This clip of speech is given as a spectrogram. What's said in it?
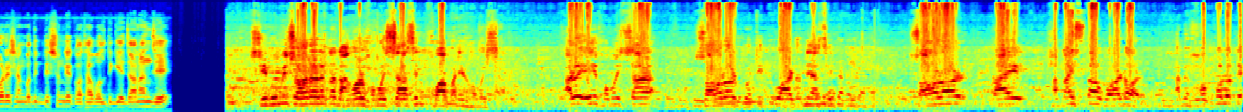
পরে সাংবাদিকদের সঙ্গে কথা বলতে গিয়ে জানান যে শ্ৰীভূমি চহৰৰ এটা ডাঙৰ সমস্যা আছিল খোৱা পানীৰ সমস্যা। আৰু এই সমস্যা চহৰৰ প্ৰতিটো ৱাৰ্ডতে আছিল। চহৰৰ প্ৰায় সাতাইছটা ৱাৰ্ডৰ আমি সকলোতে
